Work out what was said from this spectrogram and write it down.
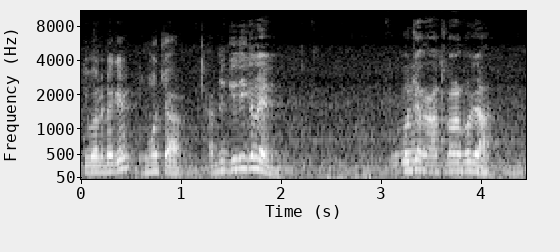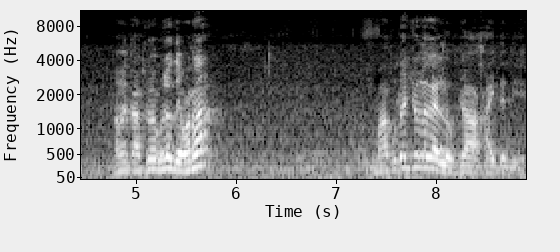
কি বলে এটাকে? মোচা। আপনি কি দিয়ে গেলেন খোঁজা কাজ করার খোঁজা আমি কাজ করার খোঁজা দেবো না? মা কোথায় চলে গেল? যা খাইতে দিয়ে।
